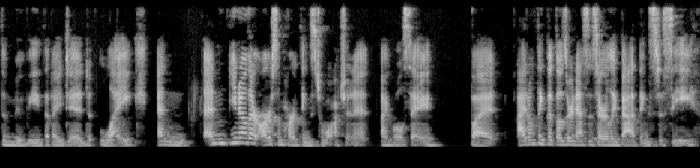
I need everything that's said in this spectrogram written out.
the movie that I did like, and and you know there are some hard things to watch in it. I will say, but I don't think that those are necessarily bad things to see.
